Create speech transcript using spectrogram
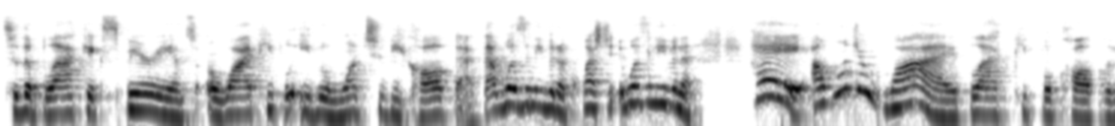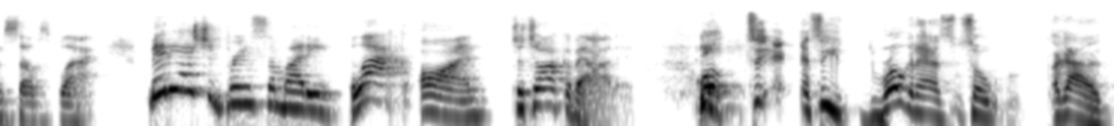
to the black experience or why people even want to be called that. That wasn't even a question. It wasn't even a, hey, I wonder why black people call themselves black. Maybe I should bring somebody black on to talk about it. Well, see, and see, Rogan has so I got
